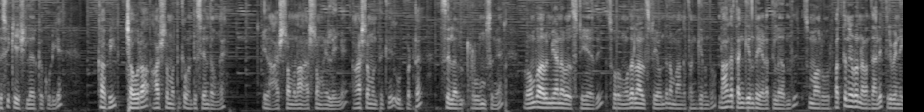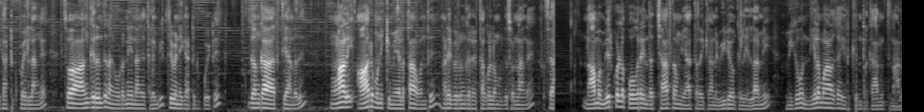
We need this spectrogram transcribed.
ரிஷிகேஷில் இருக்கக்கூடிய கபீர் சௌரா ஆசிரமத்துக்கு வந்து சேர்ந்தவங்க. இது ஆசிரமம்னா ஆசிரமம் இல்லைங்க. ஆசிரமத்துக்கு உட்பட்ட சில ரூம்ஸுங்க. ரொம்ப அருமையான ஒரு ஸ்டே அது. ஸோ முதல் நாள் ஸ்டே வந்து நம்ம அங்கே தங்கியிருந்தோம். நாங்கள் தங்கியிருந்த இடத்துல இருந்து சுமார் ஒரு பத்து நிமிடம் நடந்தாலே திருவேணி காட்டுக்கு போயிடலாங்க. ஸோ அங்கேருந்து நாங்கள் உடனே நாங்கள் கிளம்பி திருவேணி காட்டுக்கு போயிட்டு கங்கா ஆரத்தியானது மாலை ஆறு மணிக்கு மேலே தான் வந்து நடைபெறுங்கிற தகவல் நமக்கு சொன்னாங்க. நாம் மேற்கொள்ள போகிற இந்த சார்தம் யாத்திரைக்கான வீடியோக்கள் எல்லாமே மிகவும் நீளமாக இருக்கின்ற காரணத்தினால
